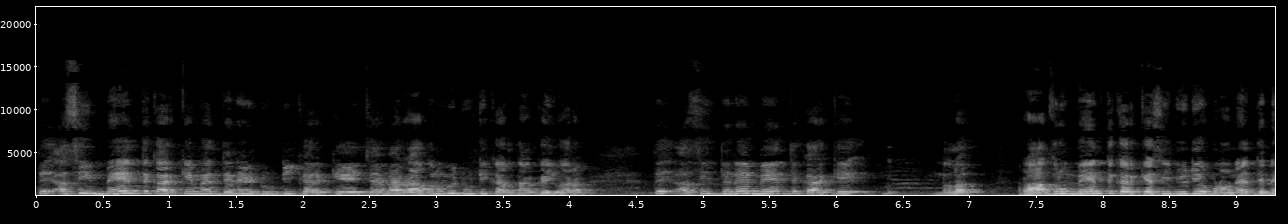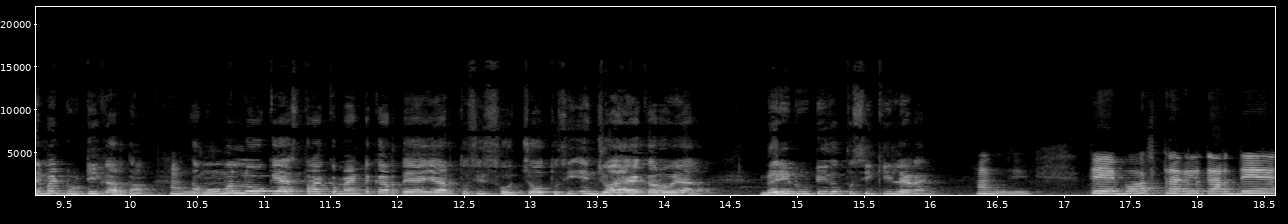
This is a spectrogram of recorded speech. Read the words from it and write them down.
ਤੇ ਅਸੀਂ ਮਿਹਨਤ ਕਰਕੇ ਮੈਂ ਦਿਨੇ ਡਿਊਟੀ ਕਰਕੇ ਚਾਹੇ ਮੈਂ ਰਾਤ ਨੂੰ ਵੀ ਡਿਊਟੀ ਕਰਦਾ ਕਈ ਵਾਰ ਤੇ ਅਸੀਂ ਦਿਨੇ ਮਿਹਨਤ ਕਰਕੇ ਮਤਲਬ ਰਾਤ ਨੂੰ ਮਿਹਨਤ ਕਰਕੇ ਅਸੀਂ ਵੀਡੀਓ ਬਣਾਉਂਦੇ ਆ ਦਿਨੇ ਮੈਂ ਡਿਊਟੀ ਕਰਦਾ। ਅਮੂਮਨ ਲੋਕ ਇਸ ਤਰ੍ਹਾਂ ਕਮੈਂਟ ਕਰਦੇ ਆ ਯਾਰ ਤੁਸੀਂ ਸੋਚੋ ਤੁਸੀਂ ਇੰਜੋਏ ਕਰੋ ਯਾਰ। ਮੇਰੀ ਡਿਊਟੀ ਤੋਂ ਤੁਸੀਂ ਕੀ ਲੈਣਾ? ਹਾਂਜੀ। ਤੇ ਬਹੁਤ ਸਟਰਗਲ ਕਰਦੇ ਆ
